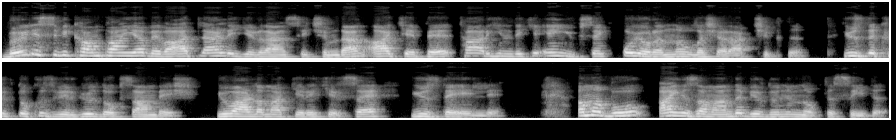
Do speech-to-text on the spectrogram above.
Böylesi bir kampanya ve vaatlerle girilen seçimden AKP tarihindeki en yüksek oy oranına ulaşarak çıktı. Yüzde 49,95 yuvarlamak gerekirse yüzde 50. Ama bu aynı zamanda bir dönüm noktasıydı.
